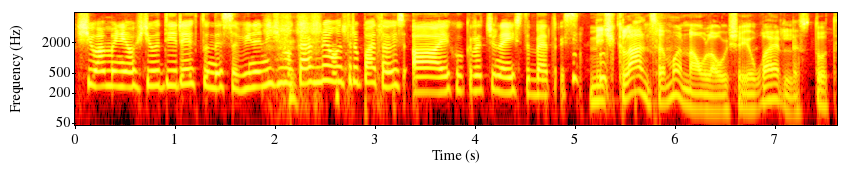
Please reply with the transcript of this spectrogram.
și oamenii au știut direct unde să vină, nici măcar nu ne-au întrebat, au zis, a, e cu Crăciun aici de Beatrice. Nici clanță, mă, n-au la ușă, e wireless tot.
